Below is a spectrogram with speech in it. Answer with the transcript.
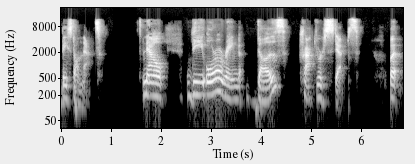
based on that. Now, the Oura Ring does track your steps, but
